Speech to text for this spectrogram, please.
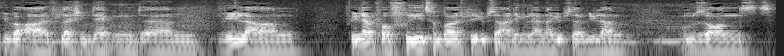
überall flächendeckend, ähm, WLAN, WLAN for free zum Beispiel, gibt es ja in einigen Ländern, gibt es ja WLAN umsonst.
